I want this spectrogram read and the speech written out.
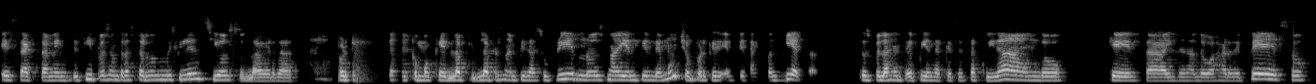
Exactamente, sí, pues son trastornos muy silenciosos, la verdad, porque como que la, la persona empieza a sufrirlos, nadie entiende mucho porque empiezan con dietas, entonces pues la gente piensa que se está cuidando, que está intentando bajar de peso,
